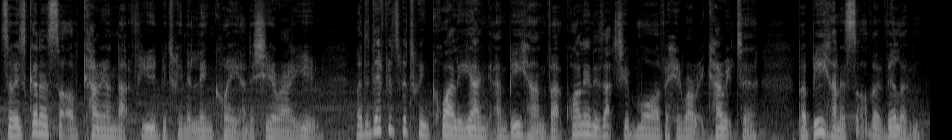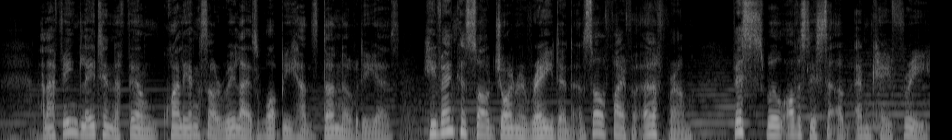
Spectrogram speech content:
So it's going to sort of carry on that feud between the Lin Kuei and the Shirai Ryu. But the difference between Kuai Liang and Bi-Han that Kuai Liang is actually more of a heroic character, but Bi-Han is sort of a villain. And I think later in the film, Kuai Liang sort of realised what Bi-Han's done over the years. He then can sort of join with Raiden and sort of fight for Earthrealm. This will obviously set up MK3,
